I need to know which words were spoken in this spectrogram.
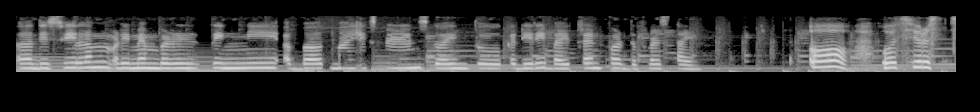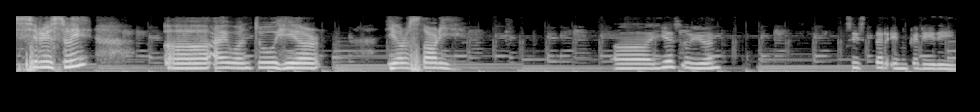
Uh, this film remembering me about my experience going to Kediri by train for the first time. Oh, what serious? Seriously? Uh, I want to hear your story. Uh, yes, Uyun. Sister in Kediri.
